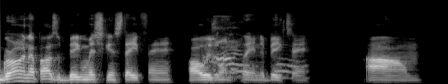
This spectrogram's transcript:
growing up, I was a big Michigan State fan. Always wanted to play in the Big Ten. Um,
